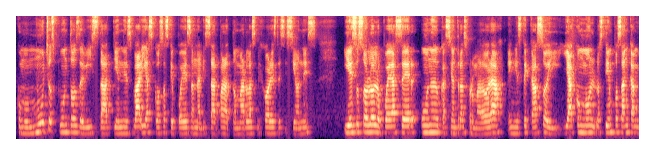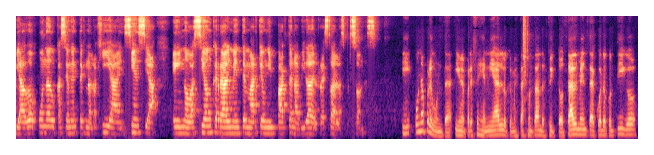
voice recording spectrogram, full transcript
como muchos puntos de vista, tienes varias cosas que puedes analizar para tomar las mejores decisiones y eso solo lo puede hacer una educación transformadora en este caso y ya como los tiempos han cambiado, una educación en tecnología, en ciencia e innovación que realmente marque un impacto en la vida del resto de las personas. Y una pregunta, y me parece genial lo que me estás contando, estoy totalmente de acuerdo contigo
